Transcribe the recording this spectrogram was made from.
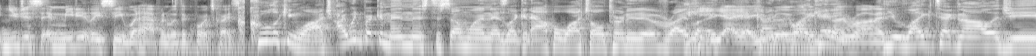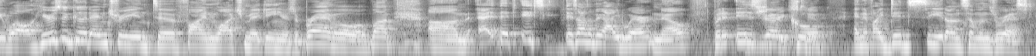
you just immediately see what happened with the quartz crisis. cool looking watch. I would recommend this to someone as like an Apple Watch alternative, right? Like, Yeah, yeah, you really wanna like, get hey, ironic. you like technology. Well, here's a good entry into fine watchmaking. Here's a brand, blah blah blah. Um, it, it's it's not something I would wear, no, but it is It's very cool. too. And if I did see it on someone's wrist,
